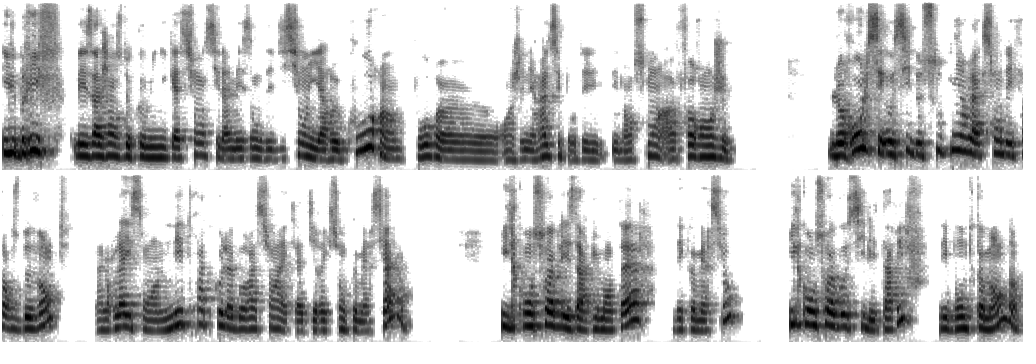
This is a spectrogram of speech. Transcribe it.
il briefe les agences de communication si la maison d'édition y a recours. Hein, pour, en général, c'est pour des lancements à fort enjeu. Le rôle, c'est aussi de soutenir l'action des forces de vente. Alors là, ils sont en étroite collaboration avec la direction commerciale. Ils conçoivent les argumentaires des commerciaux. Ils conçoivent aussi les tarifs, les bons de commande.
